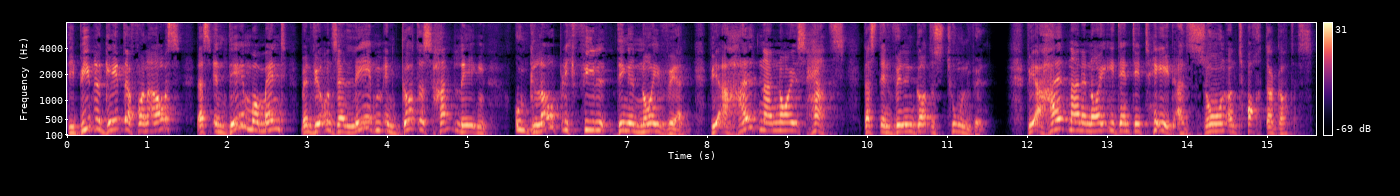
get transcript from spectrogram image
Die Bibel geht davon aus, dass in dem Moment, wenn wir unser Leben in Gottes Hand legen, unglaublich viel Dinge neu werden. Wir erhalten ein neues Herz, das den Willen Gottes tun will. Wir erhalten eine neue Identität als Sohn und Tochter Gottes.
